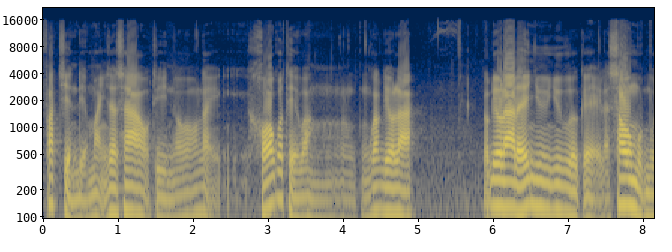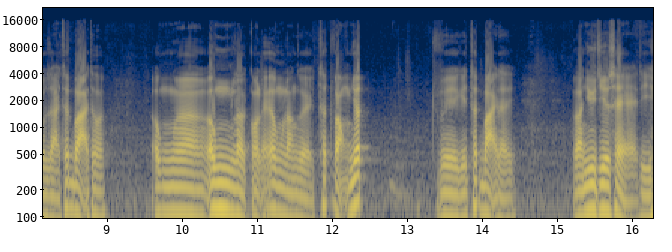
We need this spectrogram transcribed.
phát triển điểm mạnh ra sao thì nó lại khó có thể bằng Guardiola. Guardiola đấy như như vừa kể là sau một mùa giải thất bại thôi. Ông uh, ông là có lẽ ông là người thất vọng nhất về cái thất bại đấy. Và như chia sẻ thì,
